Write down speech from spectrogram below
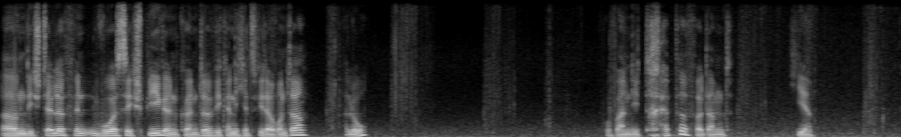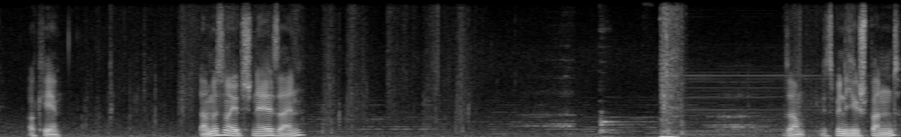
ähm, die Stelle finden, wo es sich spiegeln könnte. Wie kann ich jetzt wieder runter? Hallo? Wo waren die Treppe, verdammt? Hier. Okay. Dann müssen wir jetzt schnell sein. So, jetzt bin ich gespannt.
